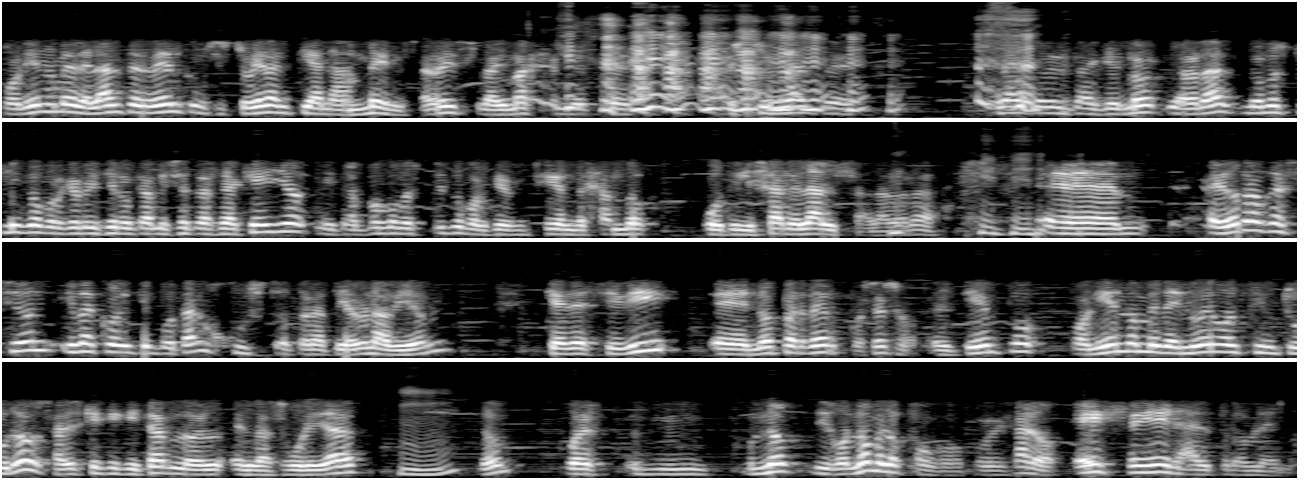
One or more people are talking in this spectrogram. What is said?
poniéndome delante de él como si estuviera en Tiananmen, ¿sabéis? La imagen de este estudiante no, la verdad, no me explico por qué no hicieron camisetas de aquello, ni tampoco me explico por qué siguen dejando utilizar el alza, la verdad. Eh, en otra ocasión iba con el tiempo tan justo para pillar un avión que decidí eh, no perder, pues eso, el tiempo poniéndome de nuevo el cinturón, sabéis que hay que quitarlo en, la seguridad, ¿no? Pues mm, no, digo, no me lo pongo, porque claro, ese era el problema,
